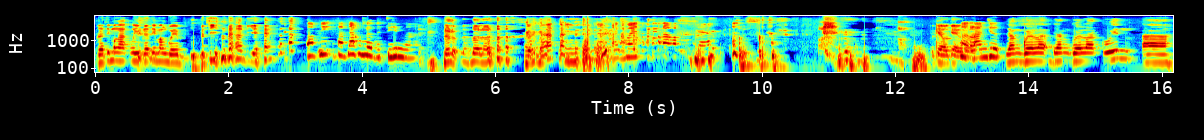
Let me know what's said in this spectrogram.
Berarti mengakui berarti emang gue betina dia. tapi tapi aku nggak betina Dulu, loh loh. loh. berbatang. ya gue betina maksudnya Oke oke. Nah, lanjut yang gue la- yang gue lakuin ah,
